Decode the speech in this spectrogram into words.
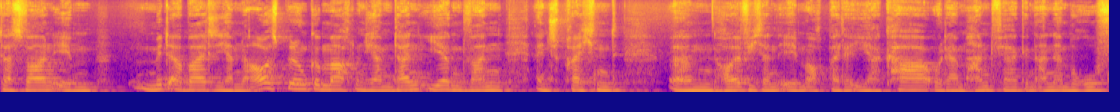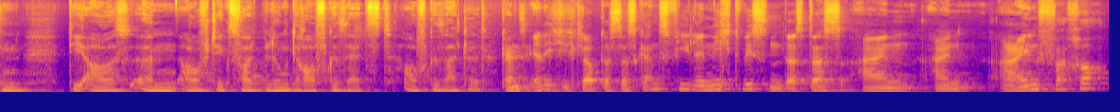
das waren eben Mitarbeiter, die haben eine Ausbildung gemacht und die haben dann irgendwann entsprechend ähm, häufig dann eben auch bei der IHK oder im Handwerk in anderen Berufen die Aus, ähm, Aufstiegsfortbildung draufgesetzt, aufgesattelt. Ganz ehrlich, ich glaube, dass das ganz viele nicht wissen, dass das ein, ein einfacher,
